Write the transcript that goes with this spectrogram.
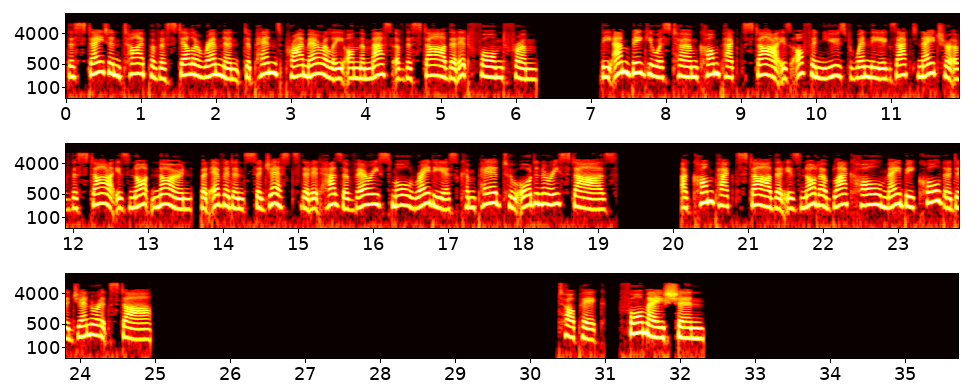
The state and type of a stellar remnant depends primarily on the mass of the star that it formed from. The ambiguous term compact star is often used when the exact nature of the star is not known, but evidence suggests that it has a very small radius compared to ordinary stars. A compact star that is not a black hole may be called a degenerate star. Topic: Formation.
